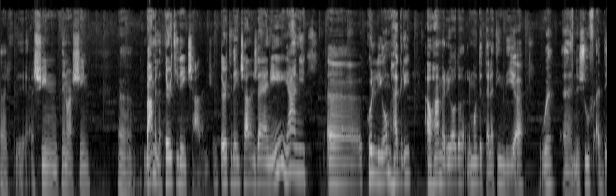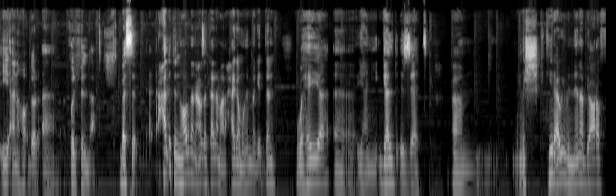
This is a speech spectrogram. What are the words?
آه، 2022 آه، بعمل a 30 day challenge. ال 30 day challenge ده يعني إيه؟ يعني كل يوم هجري أو هعمل رياضة لمدة 30 دقيقة ونشوف قد إيه أنا هقدر فولفيل ذات بس حلقة النهارده أنا عاوز أتكلم على حاجة مهمة جدا. وهي آه، يعني جلد الذات. مش كتير قوي مننا بيعرف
